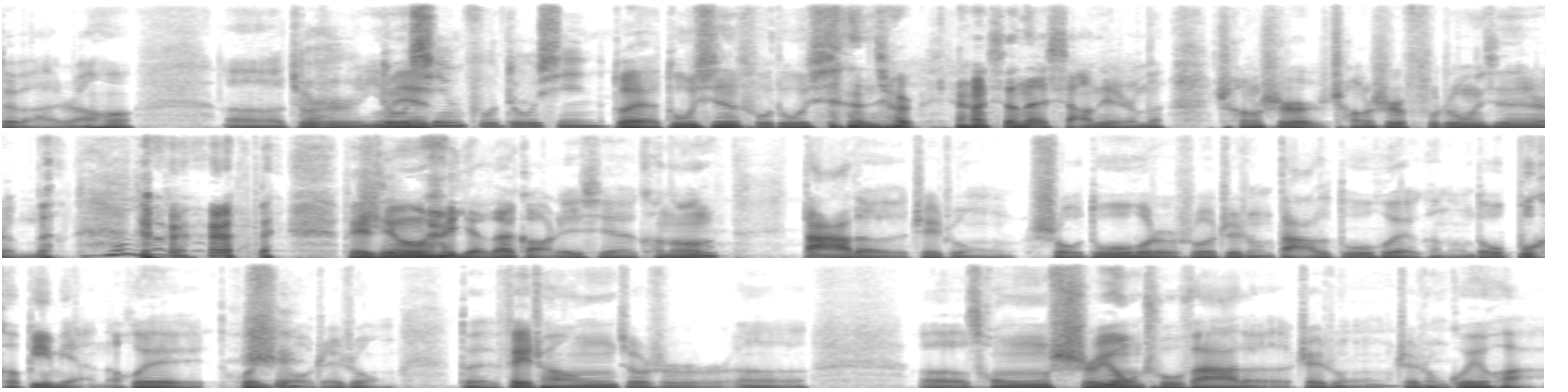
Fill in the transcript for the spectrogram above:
对吧？然后呃，就是因为都心副都心，对，都心副都心，就是让现在想起什么城市城市副中心什么的，就是北北京不是也在搞这些，可能大的这种首都或者说这种大的都会，可能都不可避免的会会有这种对非常就是呃。呃，从实用出发的这种这种规划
